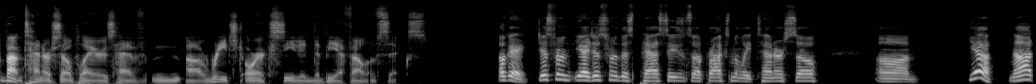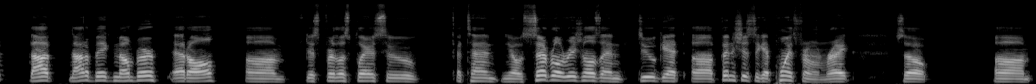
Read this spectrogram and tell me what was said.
About ten or so players have mm, uh, reached or exceeded the BFL of six. Okay, just from yeah, just from this past season, so approximately ten or so. Um, yeah, not not not a big number at all. Um, just for those players who attend, you know, several regionals and do get uh finishes to get points from them, right? So, um,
